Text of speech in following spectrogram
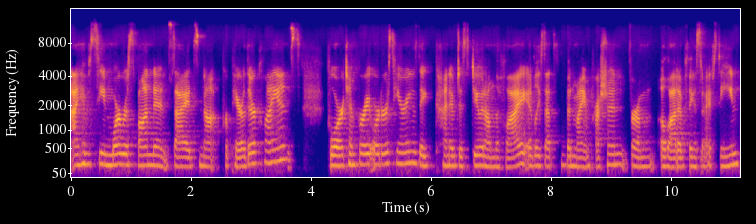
I have seen more respondent sides not prepare their clients for temporary orders hearings. They kind of just do it on the fly. At least that's been my impression from a lot of things that I've seen.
